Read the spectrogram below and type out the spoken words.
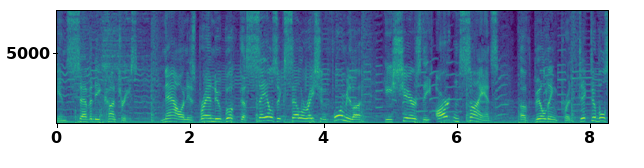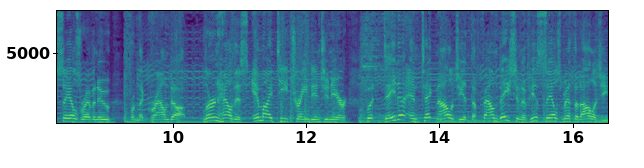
in 70 countries. Now, in his brand new book, The Sales Acceleration Formula, he shares the art and science of building predictable sales revenue from the ground up. Learn how this MIT trained engineer put data and technology at the foundation of his sales methodology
